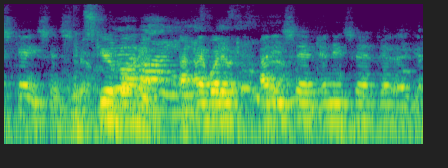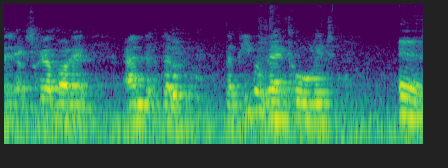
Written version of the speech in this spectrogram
SK system. Obscure body. Uh, uh, whatever. And he said, and he said, uh, uh, obscure body, and the, the people there call it. And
